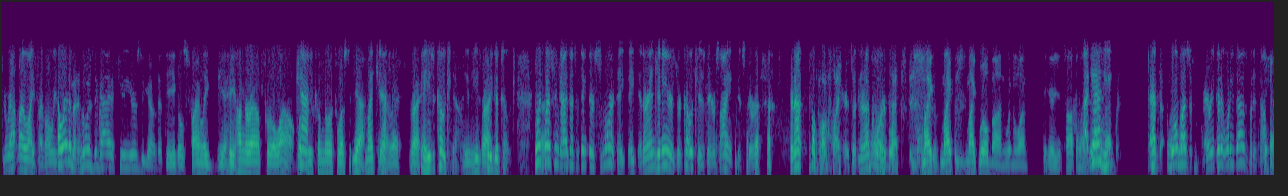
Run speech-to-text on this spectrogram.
throughout my life I've always. Oh wait a minute. Who was the guy a few years ago that the Eagles finally he, he hung around for a while? Cap. Wasn't he from Northwestern? Yeah. Mike Yeah. Cap. Right. Right. Yeah, he's a coach now. He, he's a Right. pretty good coach. Northwestern guys, that's what they they're smart. They they they're engineers, they're coaches, they're scientists. They're they're not football players. They're not Oh, boy. quarterbacks. Mike Mike Mike Wilbon wouldn't want to hear you talking like Again, that. that, Will very good at what he does, but it's not Yeah.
